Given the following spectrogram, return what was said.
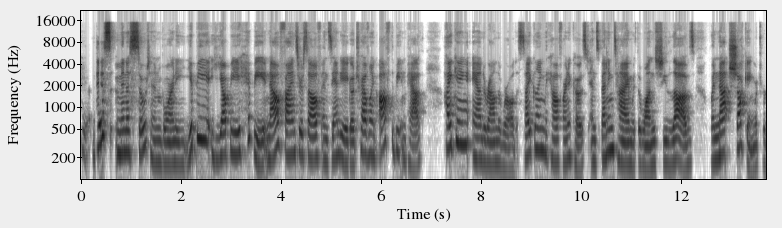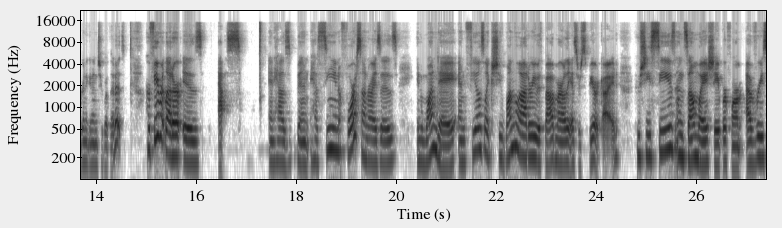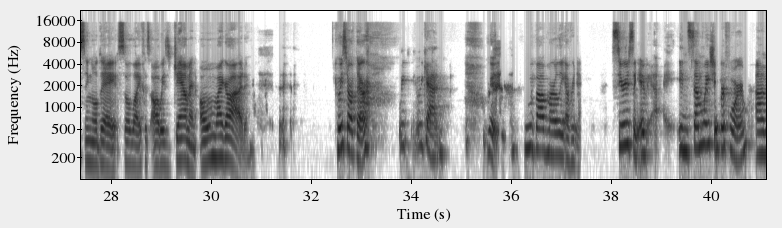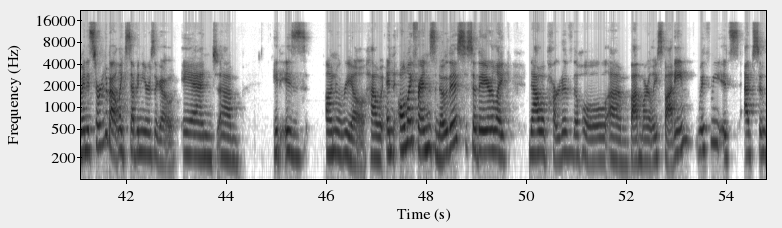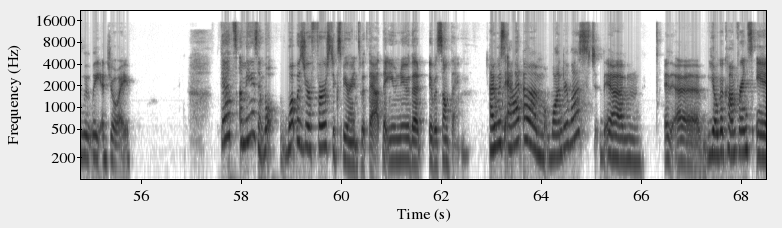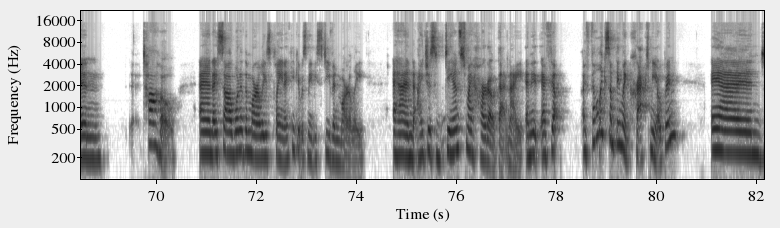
yeah. This Minnesotan born yippee yuppie hippie now finds herself in San Diego traveling off the beaten path, hiking and around the world, cycling the California coast, and spending time with the ones she loves when not shucking, which we're going to get into what that is. Her favorite letter is S and has been has seen four sunrises in one day and feels like she won the lottery with Bob Marley as her spirit guide, who she sees in some way, shape, or form every single day. So life is always jamming. Oh my God. Can we start there? we we can See Bob Marley every day. seriously, in some way, shape, or form. Um, and it started about like seven years ago, and um, it is unreal how. And all my friends know this, so they are like now a part of the whole um, Bob Marley spotting with me. It's absolutely a joy. That's amazing. Well, what was your first experience with that? That you knew that it was something? I was at um, Wanderlust, um, yoga conference in Tahoe, and I saw one of the Marleys playing. I think it was maybe Stephen Marley, and I just danced my heart out that night. And it, I felt, I felt like something like cracked me open, and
